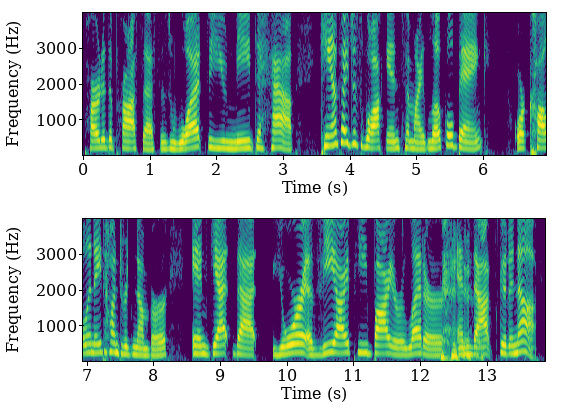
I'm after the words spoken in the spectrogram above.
part of the process is what do you need to have? Can't I just walk into my local bank or call an 800 number and get that you're a VIP buyer letter and that's good enough?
